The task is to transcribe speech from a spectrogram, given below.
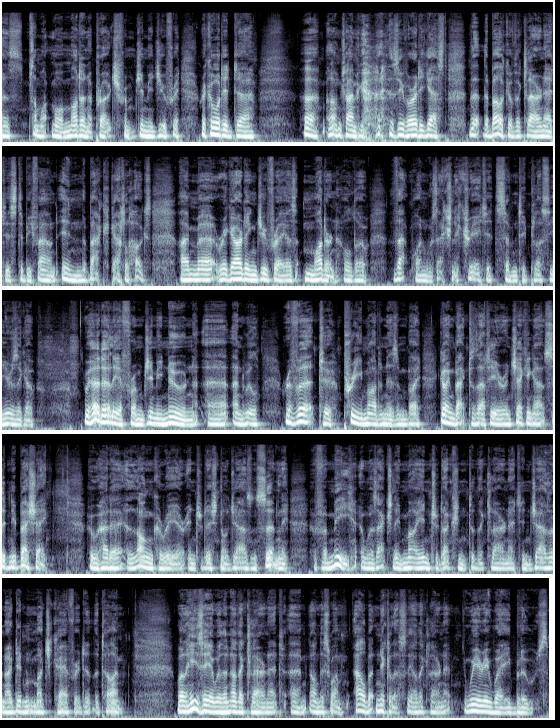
A somewhat more modern approach from Jimmy Giuffre, recorded uh, uh, a long time ago, as you've already guessed, that the bulk of the clarinet is to be found in the back catalogues. I'm uh, regarding Giuffre as modern, although that one was actually created 70 plus years ago. We heard earlier from Jimmie Noone, uh, and we'll revert to pre modernism by going back to that era and checking out Sidney Bechet who had a long career in traditional jazz, and certainly for me, it was actually my introduction to the clarinet in jazz, and I didn't much care for it at the time. Well, he's here with another clarinet um, on this one, Albert Nicholas, the other clarinet, Weary Way Blues.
